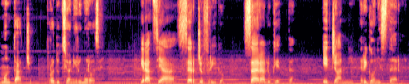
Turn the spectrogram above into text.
Montaggio Produzioni Rumorose. Grazie a Sergio Frigo, Sara Luchetta e Gianni Rigoni Stern.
